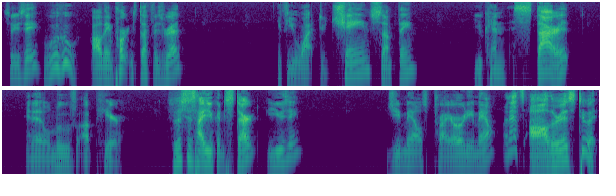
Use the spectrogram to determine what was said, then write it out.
So you see, woohoo, all the important stuff is read. If you want to change something, you can star it and it'll move up here. So this is how you can start using Gmail's priority mail, and that's all there is to it.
